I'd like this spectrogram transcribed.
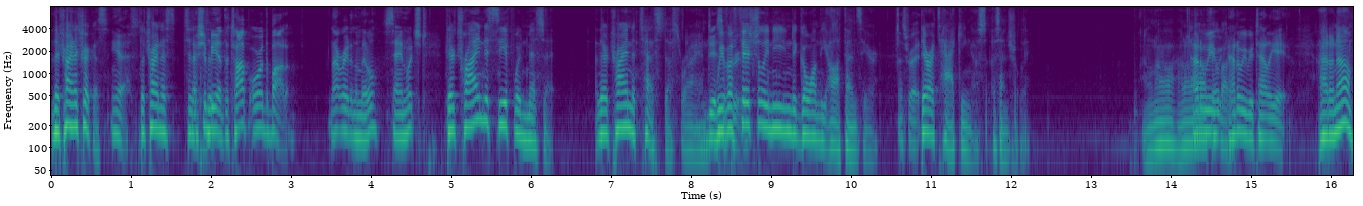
They're trying to trick us. Yes. They're trying to. to That should to- be at the top or the bottom. Not right in the middle. Sandwiched. They're trying to see if we'd miss it. They're trying to test us, Ryan. We've officially needing to go on the offense here. That's right. They're attacking us essentially. I don't know. I don't know how do I we how do we retaliate? I don't know.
